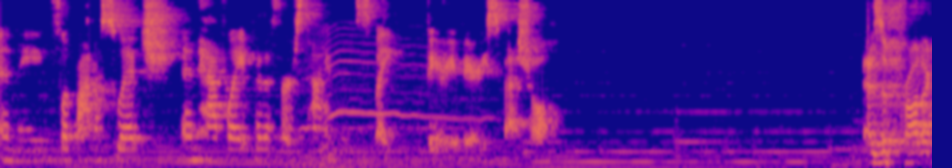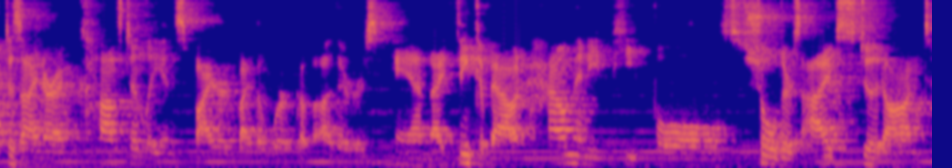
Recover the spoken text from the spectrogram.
and they flip on a switch and have light for the first time. It's like very, very special. As a product designer, I'm constantly inspired by the work of others, and I think about how many people's shoulders I've stood on to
